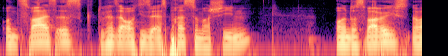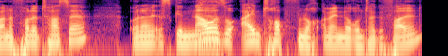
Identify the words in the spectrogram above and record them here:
Und zwar, es ist, du kennst ja auch diese Espresso-Maschinen. Und das war wirklich, da war eine volle Tasse. Und dann ist genau Ja. so ein Tropfen noch am Ende runtergefallen.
